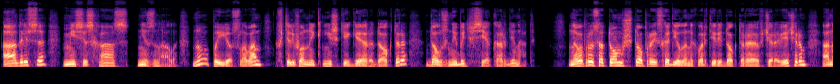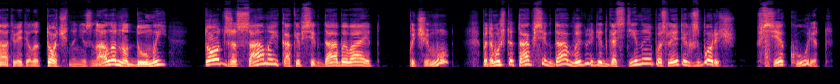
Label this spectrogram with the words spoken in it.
Адреса миссис Хаас не знала, но, по ее словам, в телефонной книжке Гера доктора должны быть все координаты. На вопрос о том, что происходило на квартире доктора вчера вечером, она ответила, точно не знала, но думай, тот же самый, как и всегда бывает. Почему? Потому что так всегда выглядит гостиная после этих сборищ. Все курят,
